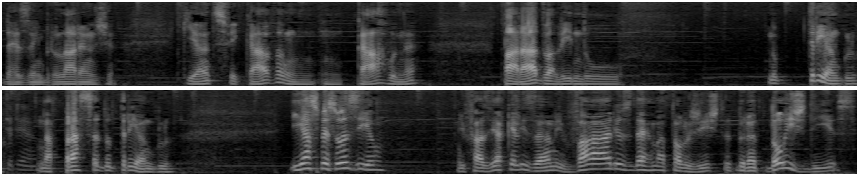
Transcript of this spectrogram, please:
dezembro laranja que antes ficava um, um carro, né? Parado ali no, no triângulo, triângulo, na Praça do Triângulo. E as pessoas iam e faziam aquele exame, vários dermatologistas, durante dois dias.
